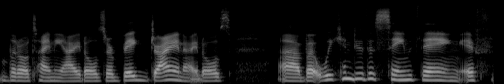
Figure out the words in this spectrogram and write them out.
little tiny idols or big giant idols. Uh, but we can do the same thing if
